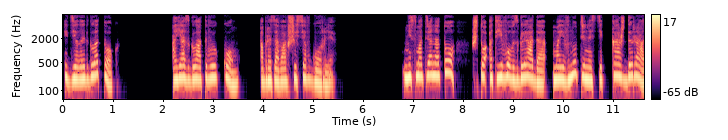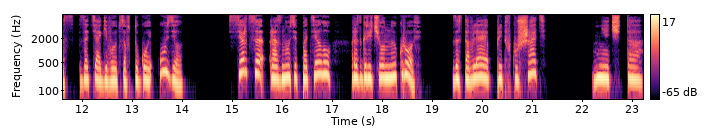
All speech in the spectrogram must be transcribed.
и делает глоток. А я сглатываю ком, образовавшийся в горле. Несмотря на то, что от его взгляда мои внутренности каждый раз затягиваются в тугой узел, сердце разносит по телу разгоряченную кровь, заставляя предвкушать нечто,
